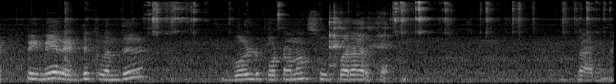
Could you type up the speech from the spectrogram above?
எப்பயுமே ரெட்டுக்கு வந்து கோல்டு போட்டோன்னா சூப்பராக இருக்கும். பாருங்க.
